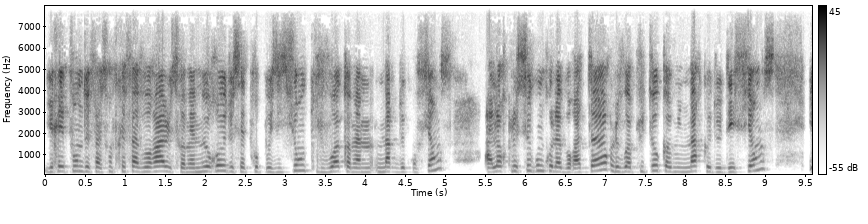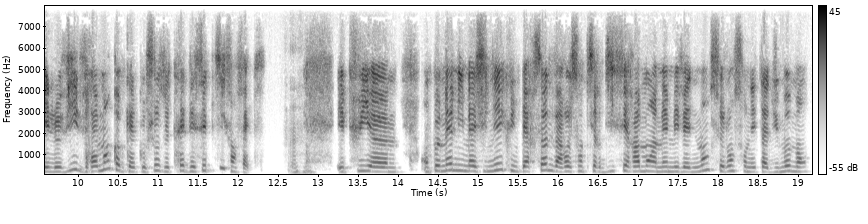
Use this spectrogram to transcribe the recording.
y réponde de façon très favorable, soit même heureux de cette proposition, qu'il voit comme une marque de confiance, alors que le second collaborateur le voit plutôt comme une marque de défiance et le vit vraiment comme quelque chose de très déceptif en fait. Mhm. Et puis, euh, on peut même imaginer qu'une personne va ressentir différemment un même événement selon son état du moment.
